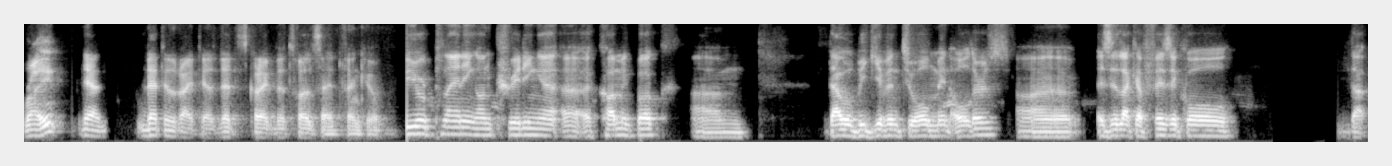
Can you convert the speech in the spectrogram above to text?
right? Yeah, that is right. Yes, that's correct. That's well said. Thank you. You're planning on creating a, a comic book um, that will be given to all mint holders. Uh, is it like a physical that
